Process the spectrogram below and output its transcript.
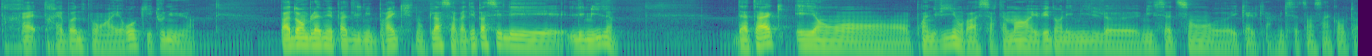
très très bonnes pour un héros qui est tout nu. hein. Pas d'emblème et pas de limit break, donc là ça va dépasser les, les 1000 d'attaque, et en, point de vie, on va certainement arriver dans les 1000, euh, 1700 euh, et quelques, hein, 1750 euh,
